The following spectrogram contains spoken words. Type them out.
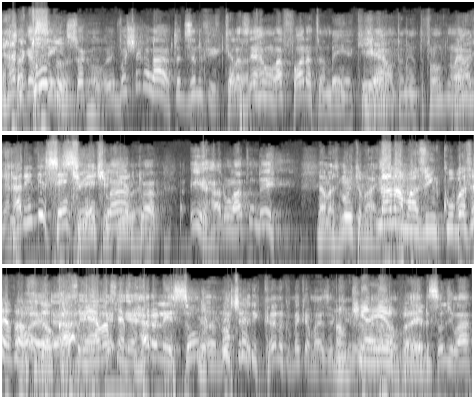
Erraram só que assim, tudo. só que eu vou chegar lá. Eu estou dizendo que, que elas erram lá fora também. Aqui erram também. Não estou falando que não Não, erram aqui. erraram indecentemente Sim, claro, aqui, né? claro. E erraram lá também. Não, mas muito mais. Não, não, mas em Cuba acertaram. Pô, Fidel é- Castro é- ganhava é- sempre. Erraram a eleição norte-americana, como é que é mais aqui? Não tinha pra A eleição de lá.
